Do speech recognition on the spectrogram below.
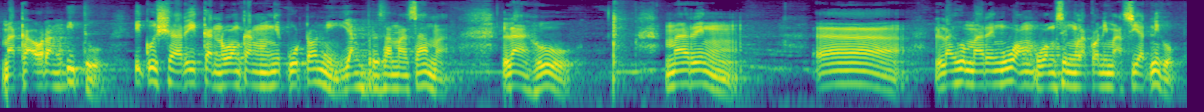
maka orang itu iku syarikan wong kang nyekutoni yang bersama-sama. Lahu maring uh, lahu maring wong wong sing lakoni maksiat niku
